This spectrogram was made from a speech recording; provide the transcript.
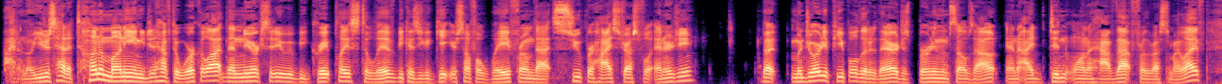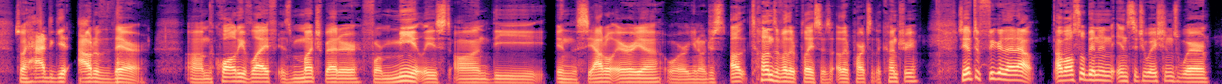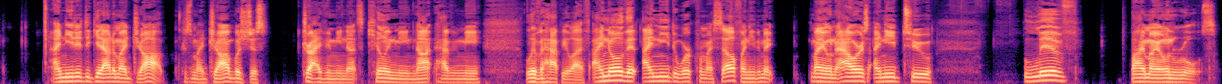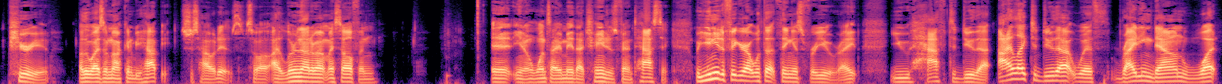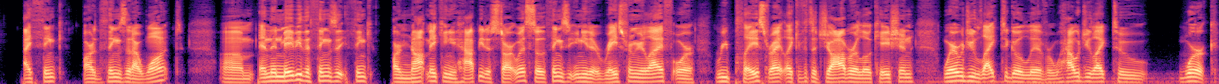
I don't know, you just had a ton of money and you didn't have to work a lot, then New York City would be a great place to live because you could get yourself away from that super high stressful energy. But majority of people that are there are just burning themselves out. And I didn't want to have that for the rest of my life. So I had to get out of there. Um, the quality of life is much better for me, at least, on the in the Seattle area, or you know, just tons of other places, other parts of the country. So you have to figure that out. I've also been in in situations where I needed to get out of my job because my job was just driving me nuts, killing me, not having me live a happy life. I know that I need to work for myself. I need to make my own hours. I need to live by my own rules, period. Otherwise, I'm not going to be happy. It's just how it is. So I learned that about myself and it, you know, once I made that change, it's fantastic. But you need to figure out what that thing is for you, right? You have to do that. I like to do that with writing down what I think are the things that I want. Um, and then maybe the things that you think are not making you happy to start with. So the things that you need to erase from your life or replace, right? Like if it's a job or a location, where would you like to go live or how would you like to work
